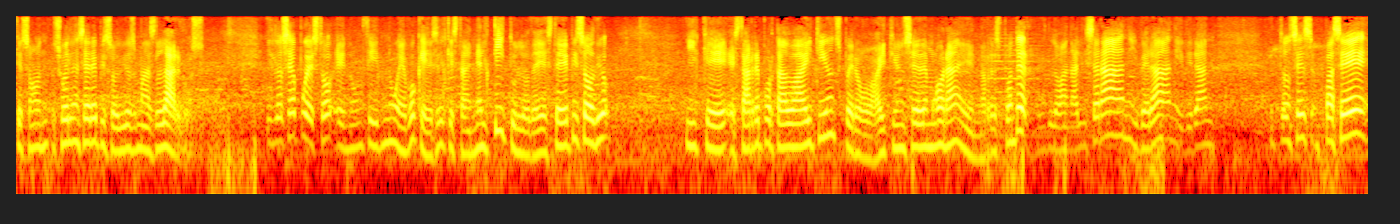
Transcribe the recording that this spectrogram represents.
que son, suelen ser episodios más largos. Y los he puesto en un feed nuevo, que es el que está en el título de este episodio, y que está reportado a iTunes, pero iTunes se demora en responder. Lo analizarán y verán y dirán entonces pasé,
